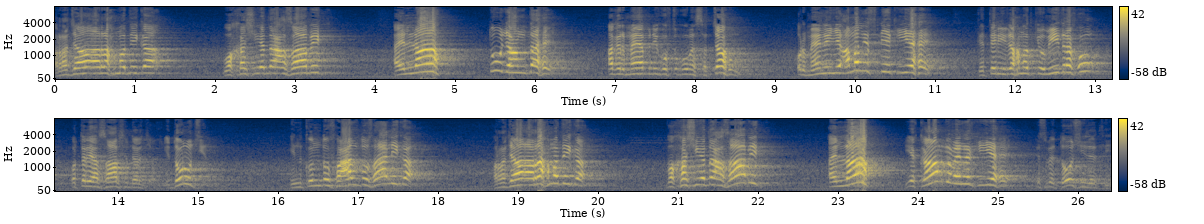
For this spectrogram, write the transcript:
رجا رحمتی کا وہ خشیت اعصابک اللہ، تو جانتا ہے، اگر میں اپنی گفتگو میں سچا ہوں، اور میں نے یہ عمل اس لیے کیا ہے کہ تیری رحمت کی امید رکھوں اور تیرے حساب سے ڈر جاؤں۔ یہ دونوں چیزیں۔ ان کن تو فعال تو سالی کا رجا رحمتی کا وہ خشیت اعصابک اللہ، یہ کام جو میں نے کیے ہے اس میں دو چیزیں تھیں۔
